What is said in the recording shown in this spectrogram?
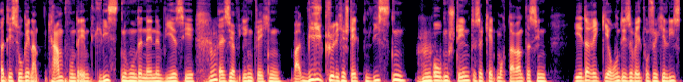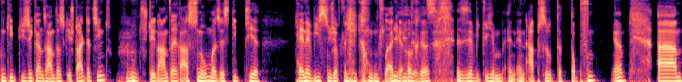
Äh, Die sogenannten Kampfhunde, eben die Listenhunde nennen wir sie, weil sie auf irgendwelchen willkürlich erstellten Listen oben stehen. Das erkennt man auch daran, dass in jeder Region dieser Welt, wo solche Listen gibt, diese ganz anders gestaltet sind und stehen andere Rassen um. Also es gibt hier keine wissenschaftliche Grundlage. Auch, ja. Es ist ja wirklich ein, ein, ein absoluter Topfen. Ja. Ähm,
